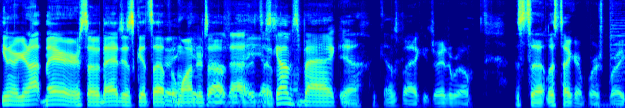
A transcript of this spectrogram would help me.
you know you're not there, so Dad just gets up Yeah, and wanders off. of that. You know, He Just comes back. Yeah, he comes back. He's ready to roll. Let's uh, let's take our first break.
